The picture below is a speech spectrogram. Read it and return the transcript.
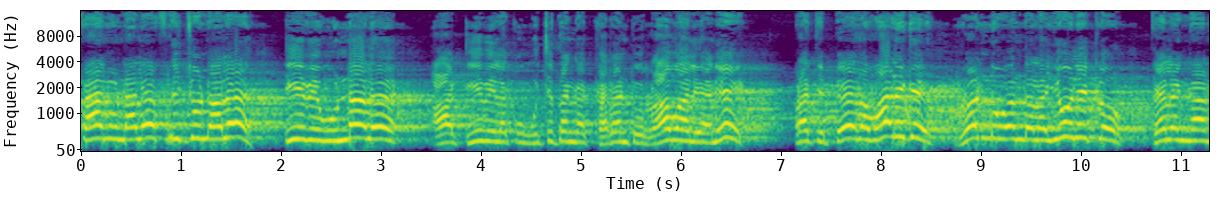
ఫ్యాన్ ఉండాలి ఫ్రిడ్జ్ ఉండాలి టీవీ ఉండాలి. ఆ టీవీలకు ఉచితంగా కరెంటు రావాలి అని ప్రతి పేదవాడికి రెండు వందల యూనిట్లు తెలంగాణ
